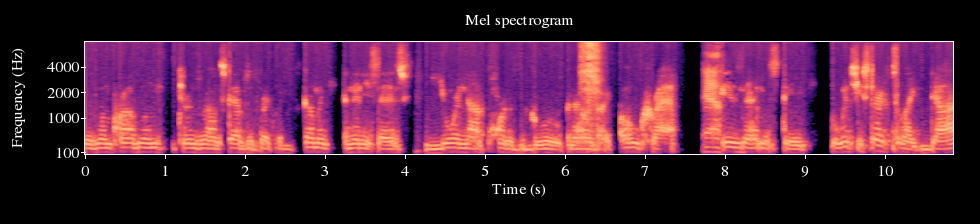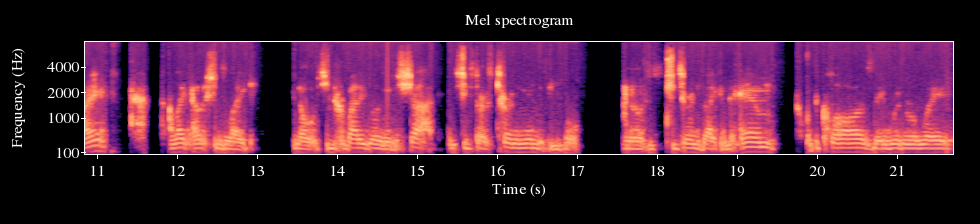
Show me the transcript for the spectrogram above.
there's one problem. He turns around, stabs her directly in the stomach, and then he says, "You're not part of the group." And I was like, "Oh crap!" Yeah. is that Mystique. But when she starts to like die, I like how she's like, you know, she her body goes into shock and she starts turning into people. You know, she, she turns back into him with the claws, they wither away.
